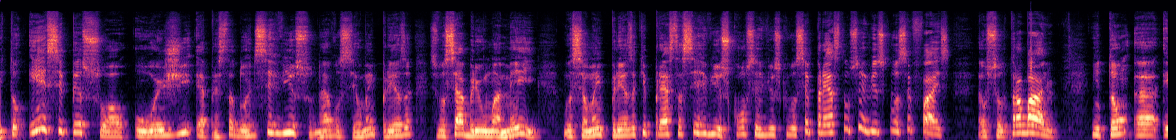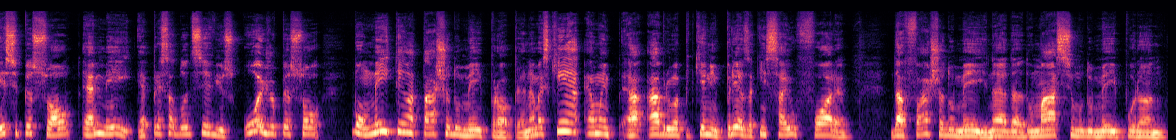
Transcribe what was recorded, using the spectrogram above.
então, esse pessoal hoje é prestador de serviço, né? Você é uma empresa, se você abrir uma MEI, você é uma empresa que presta serviço. Qual o serviço que você presta? O serviço que você faz, é o seu trabalho. Então, uh, esse pessoal é MEI, é prestador de serviço. Hoje o pessoal Bom, MEI tem a taxa do MEI própria, né? Mas quem é uma, abre uma pequena empresa, quem saiu fora da faixa do MEI, né, da, do máximo do MEI por ano,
